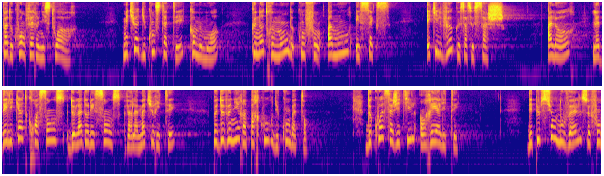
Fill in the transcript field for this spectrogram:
pas de quoi en faire une histoire. Mais tu as dû constater, comme moi, que notre monde confond amour et sexe, et qu'il veut que ça se sache. Alors, la délicate croissance de l'adolescence vers la maturité peut devenir un parcours du combattant. De quoi s'agit-il en réalité? Des pulsions nouvelles se font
